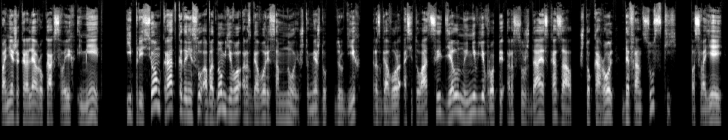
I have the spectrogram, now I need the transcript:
Понеже короля в руках своих имеет, и при сём кратко донесу об одном его разговоре со мною, что между других разговора о ситуации дела ныне в Европе рассуждая сказал, что король де французский по своей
